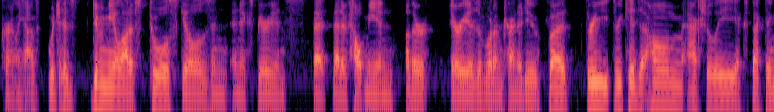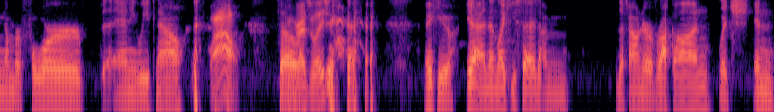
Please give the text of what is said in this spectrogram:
currently have, which has given me a lot of tools, skills, and, and experience that that have helped me in other areas of what I'm trying to do. But three three kids at home, actually expecting number four any week now. Wow! so congratulations. Thank you. Yeah, and then like you said, I'm the founder of Ruck On, which in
